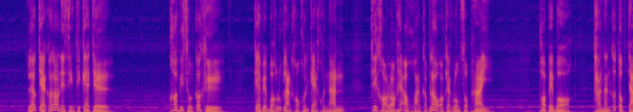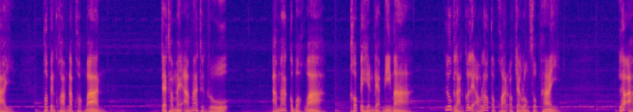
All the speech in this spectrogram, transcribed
ๆ แล้วแกก็เล่าในสิ่งที่แกเจอ ข้อพิสูจน์ก็คือ แกไปบอกลูกหลานของคนแก่คนนั้น ที่ขอร้องให้เอาขวานกับเหล้าออกจากโรงศพให้ พอไปบอก ทางนั้นก็ตกใจ เพราะเป็นความลับของบ้าน แต่ทำไมอาม่าถึงรู้ อาม่าก็บอกว่า เขาไปเห็นแบบนี้มา ลูกหลานก็เลยเอาเหล้ากับขวานออกจากโรงศพให้ แล้วอา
